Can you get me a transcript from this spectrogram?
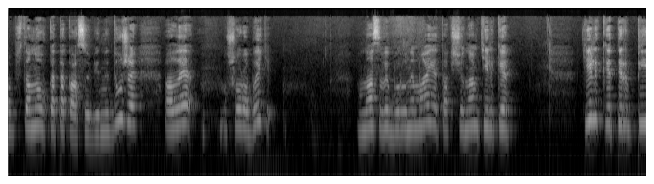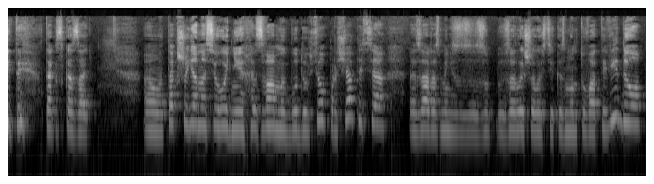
обстановка така собі не дуже, але що робити? У нас вибору немає, так що нам тільки, тільки терпіти, так сказати. Е, Так що я на сьогодні з вами буду все прощатися. Е, Зараз мені залишилось тільки змонтувати відео.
